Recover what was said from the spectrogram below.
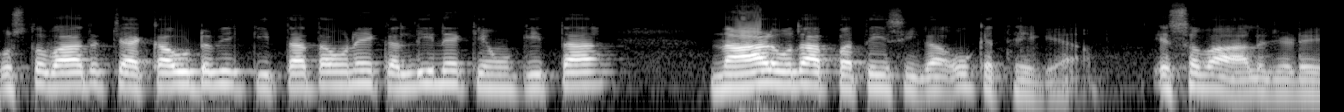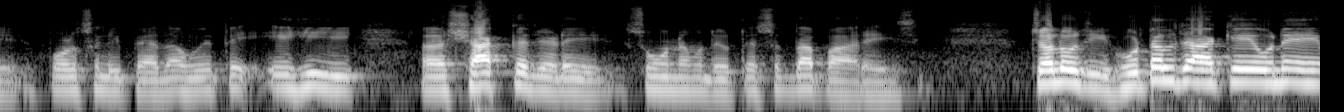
ਉਸ ਤੋਂ ਬਾਅਦ ਚੈੱਕ ਆਊਟ ਵੀ ਕੀਤਾ ਤਾਂ ਉਹਨੇ ਕੱਲੀ ਨੇ ਕਿਉਂ ਕੀਤਾ, ਨਾਲ ਉਹਦਾ ਪਤੀ ਸੀਗਾ, ਉਹ ਕਿੱਥੇ ਗਿਆ। ਇਹ ਸਵਾਲ ਜਿਹੜੇ ਪੁਲਿਸ ਲਈ ਪੈਦਾ ਹੋਏ ਤੇ ਇਹੀ ਸ਼ੱਕ ਜਿਹੜੇ ਸੋਨਮ ਦੇ ਉੱਤੇ ਸਿੱਧਾ ਪਾ ਰਹੇ ਸੀ। ਚਲੋ ਜੀ, ਹੋਟਲ ਜਾ ਕੇ ਉਹਨੇ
